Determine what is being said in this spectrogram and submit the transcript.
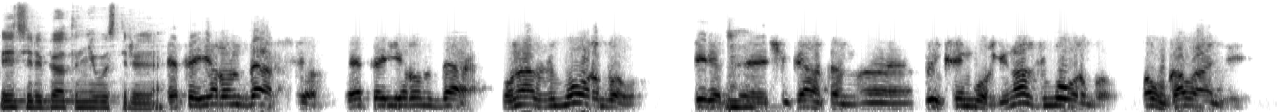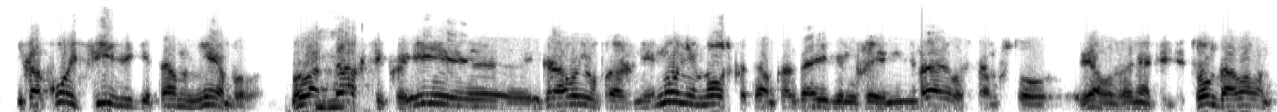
эти ребята не выстрелили. Это ерунда все. Это ерунда. У нас сбор был перед э, чемпионатом э, в Люксембурге. У нас сбор был ну, в Голландии. Никакой физики там не было. Была тактика и э, игровые упражнения. Ну, немножко там, когда Игорь уже ему не нравилось, там, что вяло занятие идет, он давал им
